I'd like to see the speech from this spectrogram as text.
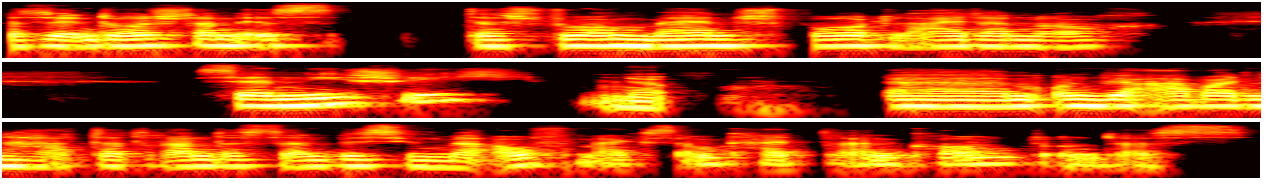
Also in Deutschland ist der Strongman-Sport leider noch sehr nischig. Ja. Ähm, und wir arbeiten hart daran, dass da ein bisschen mehr Aufmerksamkeit dran kommt und dass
